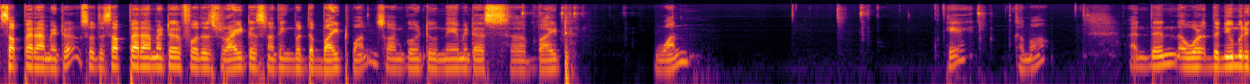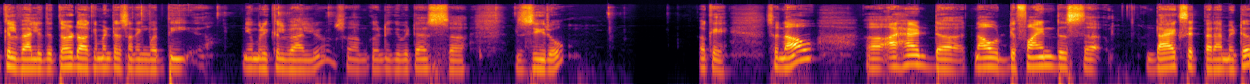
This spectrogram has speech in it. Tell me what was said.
subparameter. So the subparameter for this write is nothing but the byte one. So I'm going to name it as uh, byte one. Okay comma. And then the numerical value the third argument is nothing but the numerical value. So i'm going to give it as uh, 0 okay so now uh, i had uh, now defined this uh, set parameter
